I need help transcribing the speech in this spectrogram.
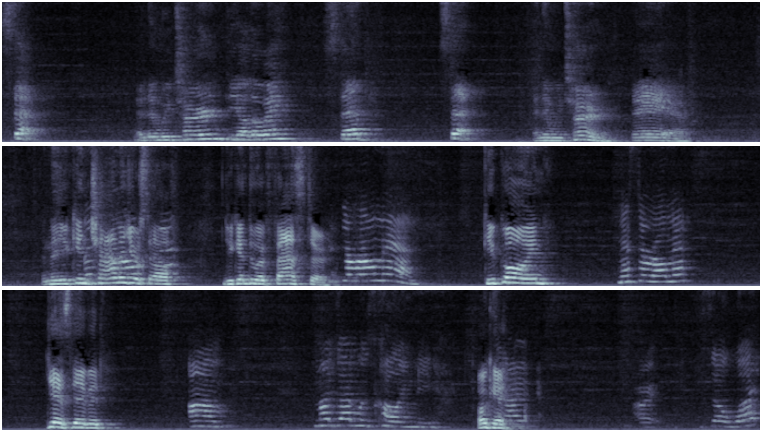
step. And then we turn the other way. Step, step. And then we turn. There. And then you can challenge yourself. You can do it faster. Mr. Roman. Keep going. Mr. Roman. Yes, David. Um, my dad was calling me. Okay. I, all right. So what?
